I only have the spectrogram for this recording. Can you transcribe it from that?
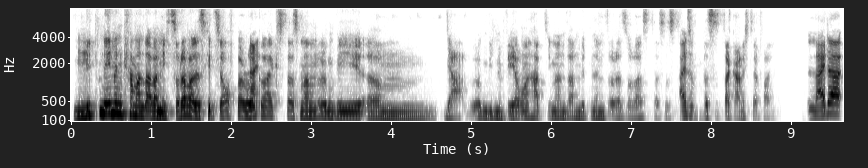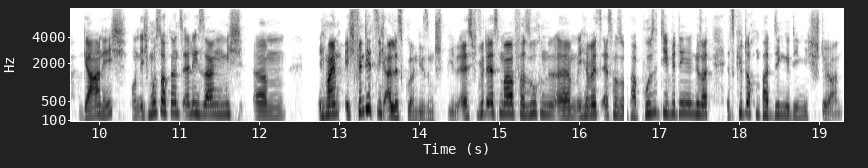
mitnehmen kann man da aber nichts, oder? Weil es gibt ja auch bei Roguelikes, dass man irgendwie, ähm, ja, irgendwie eine Währung hat, die man dann mitnimmt oder sowas. Das ist, also, das ist da gar nicht der Fall. Leider gar nicht. Und ich muss auch ganz ehrlich sagen, mich, ähm, ich meine, ich finde jetzt nicht alles gut an diesem Spiel. Ich würde erstmal versuchen, ähm, ich habe jetzt erstmal so ein paar positive Dinge gesagt. Es gibt auch ein paar Dinge, die mich stören.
